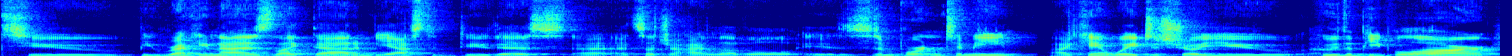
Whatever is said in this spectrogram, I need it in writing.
to be recognized like that and be asked to do this uh, at such a high level is important to me. I can't wait to show you who the people are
